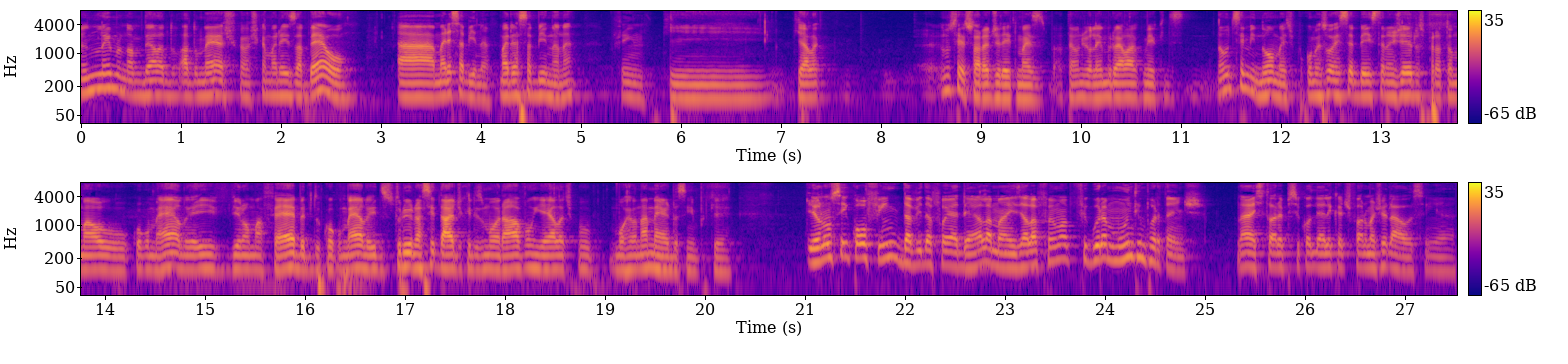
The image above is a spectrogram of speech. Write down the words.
Eu não lembro o nome dela, do, a do México, acho que é Maria Isabel. A Maria Sabina. Maria Sabina, né? Sim. Que. Que ela. Eu não sei a história direito, mas até onde eu lembro, ela meio que. Não disseminou, mas tipo, começou a receber estrangeiros para tomar o cogumelo, e aí virou uma febre do cogumelo, e destruíram a cidade que eles moravam, e ela, tipo, morreu na merda, assim, porque. Eu não sei qual fim da vida foi a dela, mas ela foi uma figura muito importante na história psicodélica de forma geral, assim. é.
